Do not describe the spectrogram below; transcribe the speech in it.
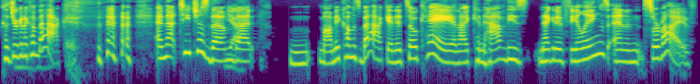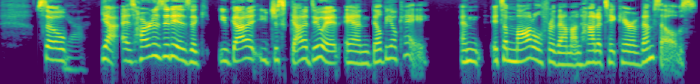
because you're going to come back. and that teaches them Yeah. that m- mommy comes back and it's okay. And I can have these negative feelings and survive. So yeah, Yeah. as hard as it is, like you gotta, you just gotta do it and they'll be okay. And it's a model for them on how to take care of themselves,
